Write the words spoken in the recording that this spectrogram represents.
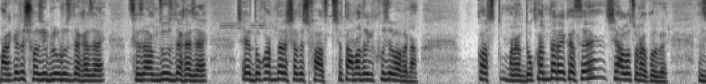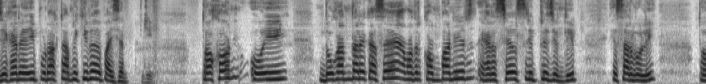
মার্কেটে সজীব লুডুস দেখা যায় সেজান জুস দেখা যায় সে দোকানদারের সাথে ফার্স্ট সে তো আমাদেরকে খুঁজে পাবে না। কস্ট মানে দোকানদারের কাছে সে আলোচনা করবে যেখানে এই প্রোডাক্টটা আপনি কীভাবে পাইছেন। তখন ওই দোকানদারের কাছে আমাদের কোম্পানির এখানে সেলস রিপ্রেজেন্টেটিভ এসআর বলি তো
